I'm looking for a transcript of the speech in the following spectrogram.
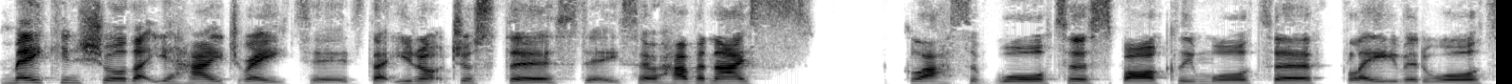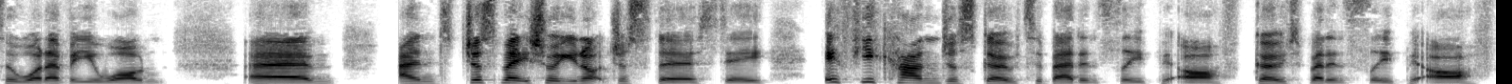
making sure that you're hydrated, that you're not just thirsty. So have a nice glass of water, sparkling water, flavored water, whatever you want. Um, and just make sure you're not just thirsty. If you can just go to bed and sleep it off, go to bed and sleep it off.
